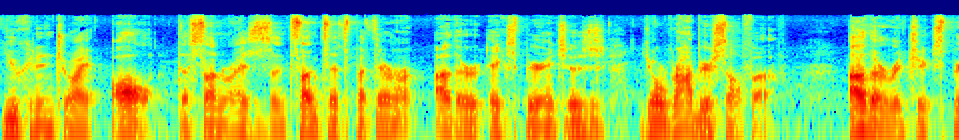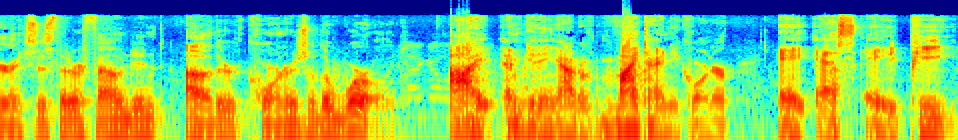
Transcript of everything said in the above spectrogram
you can enjoy all the sunrises and sunsets, but there are other experiences you'll rob yourself of. Other rich experiences that are found in other corners of the world. I am getting out of my tiny corner ASAP.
